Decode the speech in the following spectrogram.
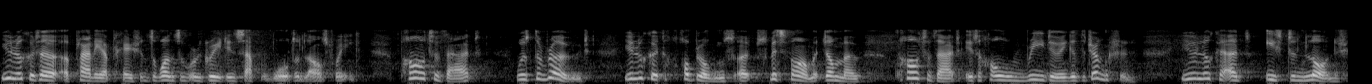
You look at a, a planning application, the ones that were agreed in Saffron Walden last week. Part of that was the road. You look at Hoblongs at Smith's Farm at Dunmow. Part of that is a whole redoing of the junction. You look at Eastern Lodge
